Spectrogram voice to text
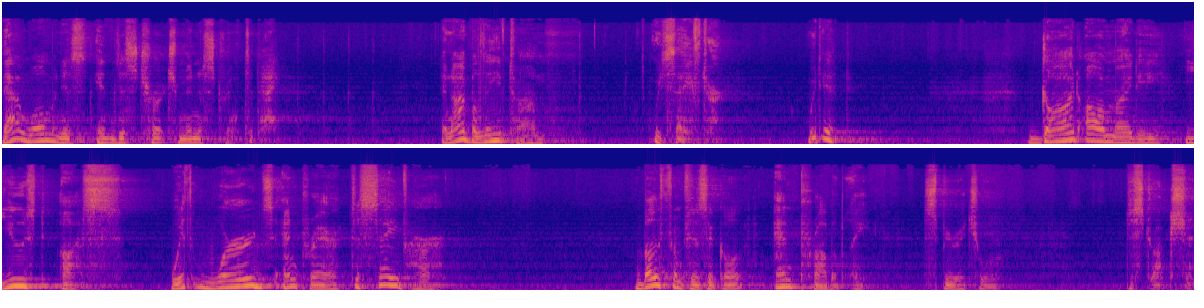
That woman is in this church ministering today. And I believe, Tom, we saved her. We did. God Almighty used us with words and prayer to save her, both from physical and probably spiritual destruction.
